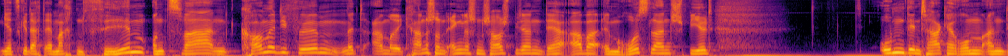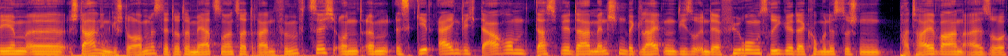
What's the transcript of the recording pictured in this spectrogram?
jetzt gedacht, er macht einen Film und zwar einen Comedy-Film mit amerikanischen und englischen Schauspielern, der aber im Russland spielt um den Tag herum, an dem äh, Stalin gestorben ist, der 3. März 1953. Und ähm, es geht eigentlich darum, dass wir da Menschen begleiten, die so in der Führungsriege der kommunistischen Partei waren, also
